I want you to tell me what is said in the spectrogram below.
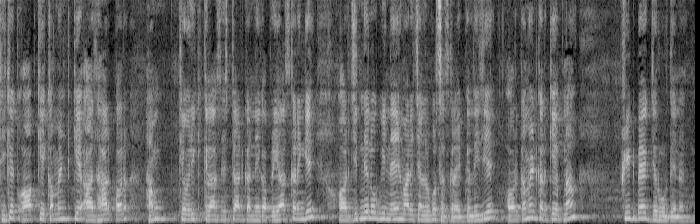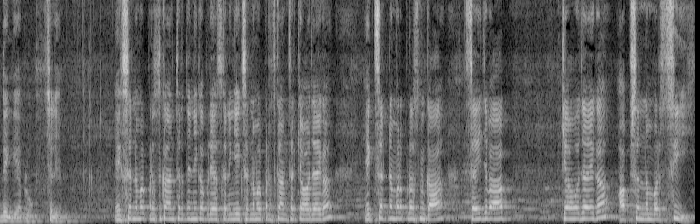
ठीक है? तो आपके कमेंट के आधार पर हम थ्योरी की क्लास स्टार्ट करने का प्रयास करेंगे और जितने लोग भी नए हमारे चैनल को सब्सक्राइब कर लीजिए और कमेंट करके अपना फीडबैक ज़रूर देना, देंगे आप लोग। चलिए इकसठ नंबर प्रश्न का आंसर देने का प्रयास करेंगे। इकसठ नंबर प्रश्न का आंसर क्या हो जाएगा? इकसठ नंबर प्रश्न का सही जवाब क्या हो जाएगा? ऑप्शन नंबर सी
